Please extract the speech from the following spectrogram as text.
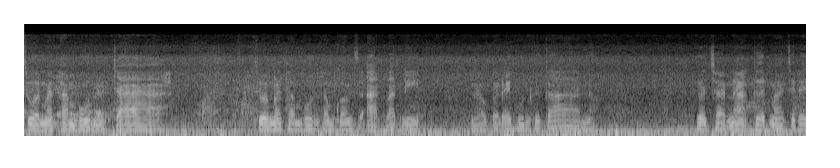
ชวนมาทำบุญจ้าชวนมาทำบุญทำความสะอาดวัดนี้ เราก็ได้บุญคือกันเนาะเพื่อชาติหน้าเกิดมาจะได้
